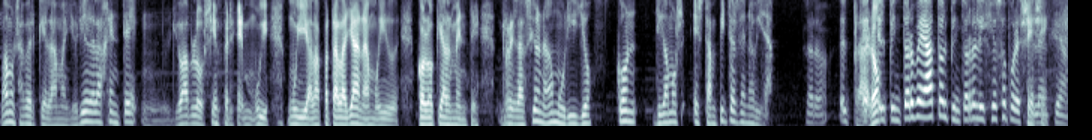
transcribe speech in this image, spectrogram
Vamos a ver que la mayoría de la gente, mm, yo hablo siempre muy, muy a la patalayana, muy eh, coloquialmente, relaciona a Murillo con, digamos, estampitas de Navidad. Claro. El, Claro. el pintor beato, el pintor religioso por Sí, sí. excelencia.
